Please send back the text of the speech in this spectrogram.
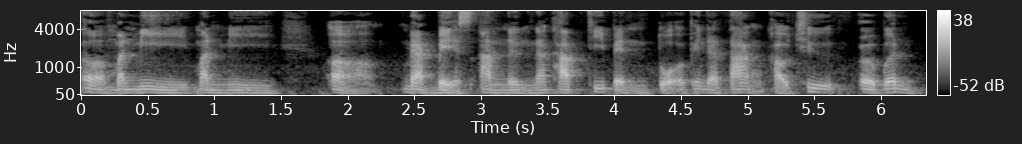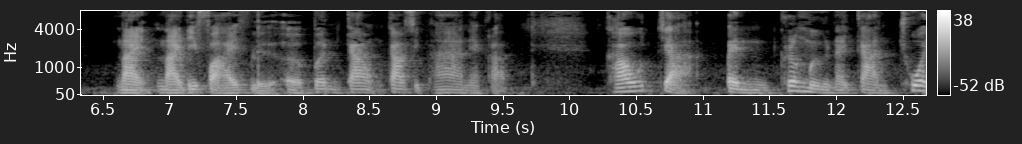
เออมันมีมันมีเอ่อ map base อันหนึ่งนะครับ ที่เป็นตัว Open Data ของเขาชื่อ Urban 95 หรือ Urban 95เนี่ยครับเขาจะ เป็นเครื่องมือในการช่วย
